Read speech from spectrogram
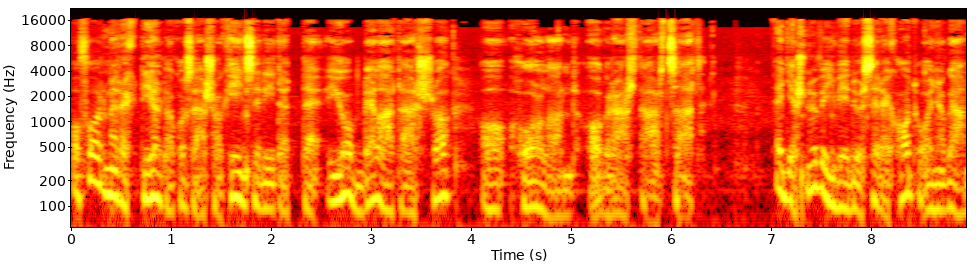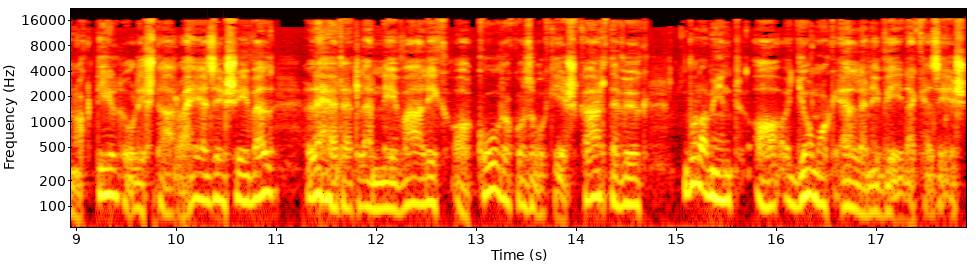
A farmerek tiltakozása kényszerítette jobb belátásra a holland agrártárcát. Egyes növényvédőszerek hatóanyagának tiltó listára helyezésével lehetetlenné válik a kórokozók és kártevők, valamint a gyomok elleni védekezés,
